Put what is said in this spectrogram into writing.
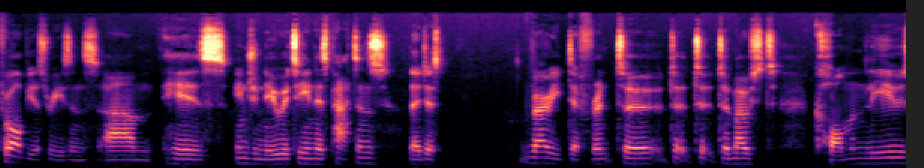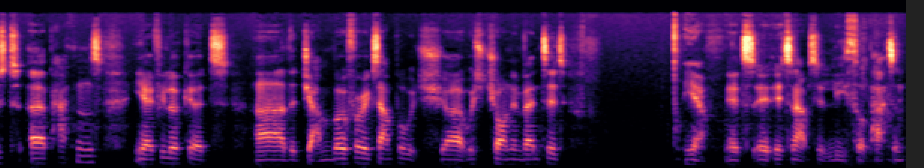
for obvious reasons. Um, his ingenuity in his patterns, they're just very different to, to, to, to most commonly used uh, patterns. Yeah, if you look at uh, the Jambo, for example, which uh, which John invented, yeah, it's it's an absolute lethal pattern.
